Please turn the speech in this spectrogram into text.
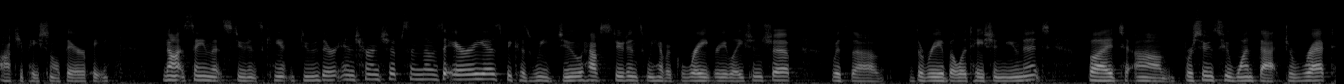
occupational therapy. Not saying that students can't do their internships in those areas because we do have students, we have a great relationship with uh, the rehabilitation unit, but um, for students who want that direct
